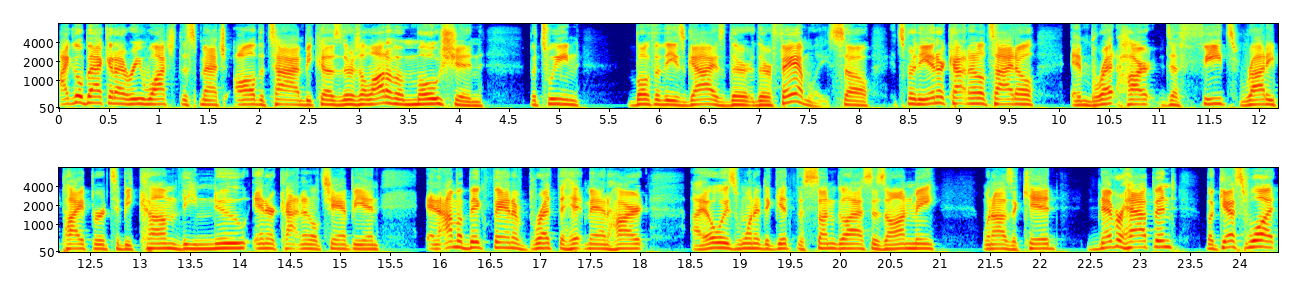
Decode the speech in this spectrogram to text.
I go back and I rewatch this match all the time because there's a lot of emotion between both of these guys. They're they're family. So it's for the Intercontinental title, and Bret Hart defeats Roddy Piper to become the new Intercontinental champion. And I'm a big fan of Bret the Hitman Hart. I always wanted to get the sunglasses on me when I was a kid. Never happened, but guess what?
